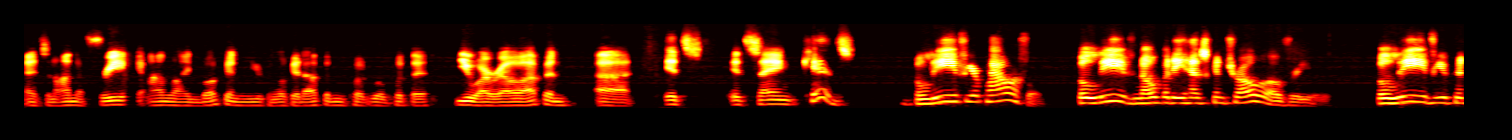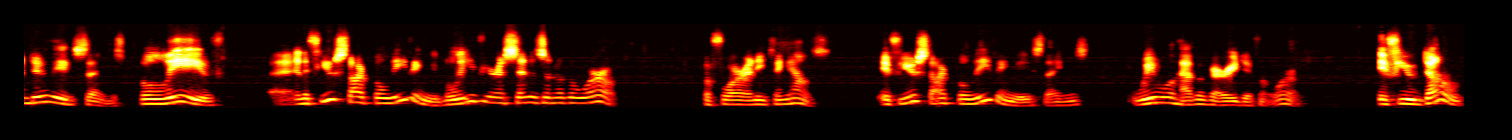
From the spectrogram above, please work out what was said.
And it's an on a free online book, and you can look it up and put we'll put the URL up. And uh, it's it's saying, kids, believe you're powerful. Believe nobody has control over you. Believe you can do these things. Believe, and if you start believing, believe you're a citizen of the world before anything else. If you start believing these things, we will have a very different world. If you don't,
